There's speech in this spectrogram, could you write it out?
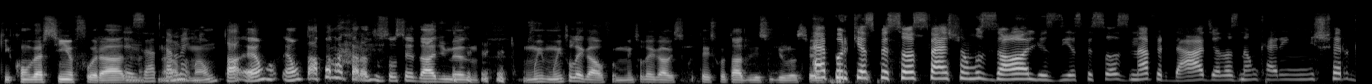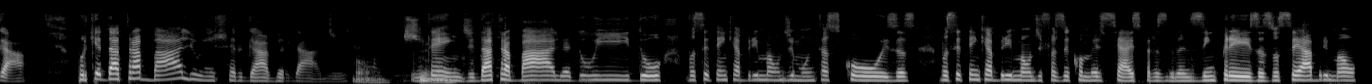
que conversinha furada. Né? Exatamente. Não, não, é, um, é um tapa na cara da sociedade mesmo. muito, muito legal, foi muito legal ter escutado isso de você. É porque as pessoas fecham os olhos e as pessoas, na verdade, elas não querem enxergar porque dá trabalho enxergar a verdade. entende? Dá trabalho, é doído, você tem que abrir mão de muitas coisas, você tem que abrir mão de fazer comerciais para as grandes empresas, você abre mão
